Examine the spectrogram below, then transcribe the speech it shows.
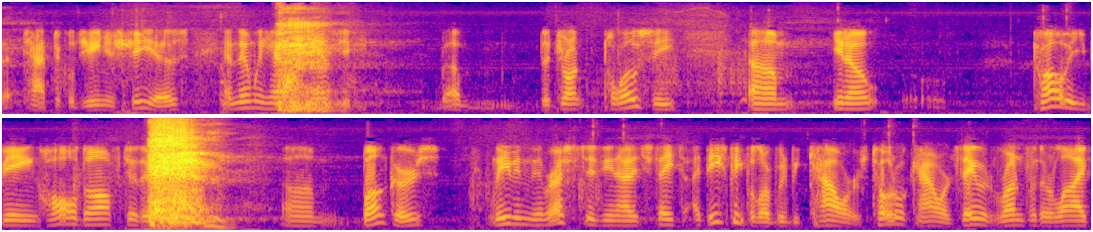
the tactical genius she is, and then we have Nancy, uh, the drunk Pelosi. Um, you know, probably being hauled off to their um, bunkers, leaving the rest of the United States. Uh, these people are, would be cowards, total cowards. They would run for their life.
